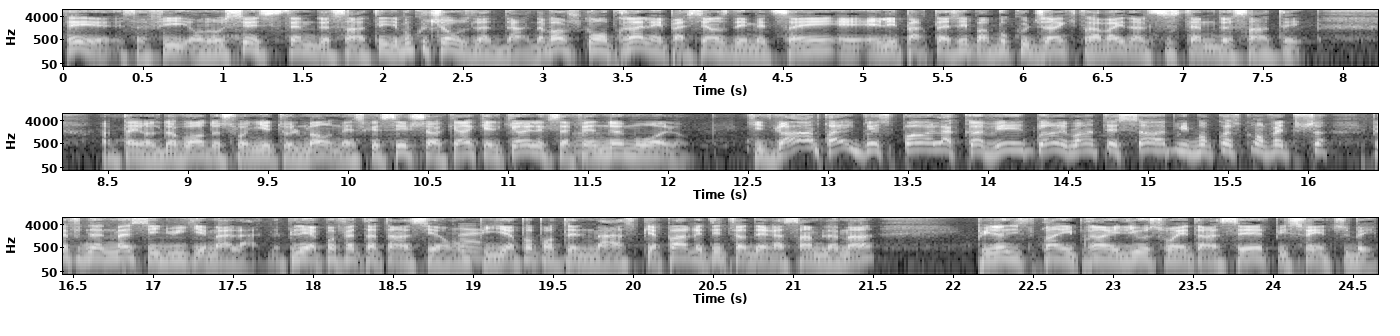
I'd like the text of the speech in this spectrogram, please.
Tu sais, Sophie, on a aussi un système de santé. Il y a beaucoup de choses là-dedans. D'abord, je comprends l'impatience des médecins et elle est partagée par beaucoup de gens qui travaillent dans le système de santé. En même temps, ils ont le devoir de soigner tout le monde. Mais est-ce que c'est choquant? Quelqu'un là, que ça fait neuf mois, là, qui dit, ah, peut-être, pas la COVID, puis on a inventé ça, puis pourquoi est-ce qu'on fait tout ça? Puis là, finalement, c'est lui qui est malade. Puis là, il a pas fait attention, Ouais. puis il a pas porté le masque, puis il a pas arrêté de faire des rassemblements. Puis là, il se prend, il prend un lit aux soins intensifs, puis il se fait intuber.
